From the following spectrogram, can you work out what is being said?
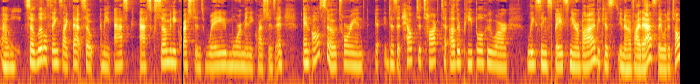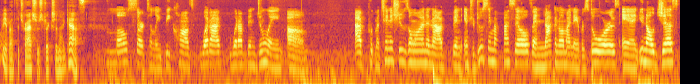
Um, so little things like that. So i mean ask ask so many questions way more many questions. And and also torian does it help to talk to other people who are leasing space nearby? Because, you know, if I'd asked, they would have told me about the trash restriction, I guess. Most certainly, because what I've what I've been doing, um, I've put my tennis shoes on and I've been introducing myself and knocking on my neighbors' doors and you know just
